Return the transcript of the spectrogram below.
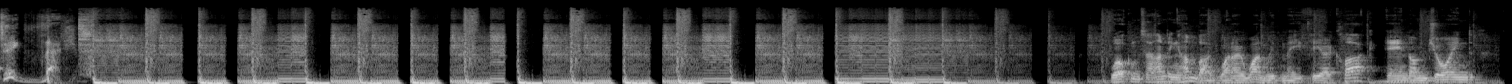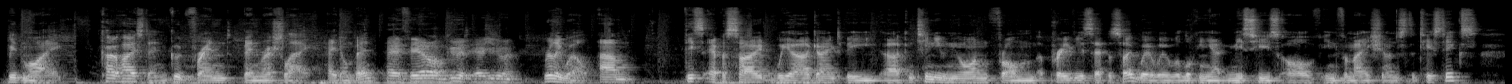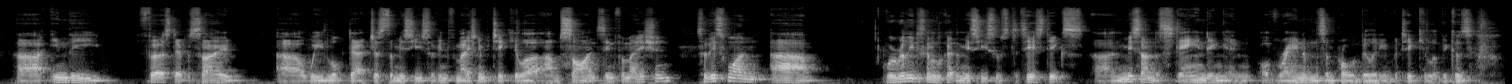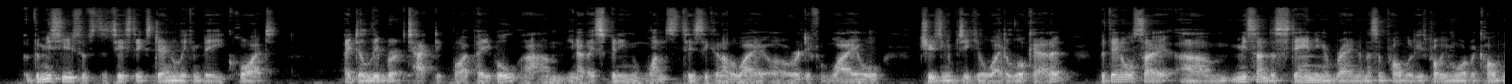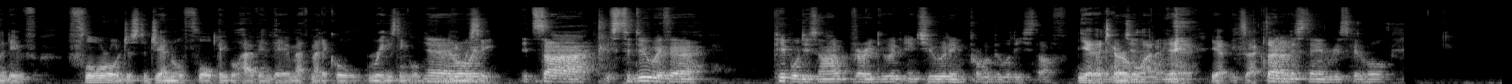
Take that! Welcome to Hunting Humbug 101 with me, Theo Clark, and I'm joined with my co-host and good friend, Ben Reschlag. Hey, Don Ben? Hey Theo, I'm good. How are you doing? Really well. Um, this episode, we are going to be uh, continuing on from a previous episode where we were looking at misuse of information and statistics. Uh, in the first episode, uh, we looked at just the misuse of information, in particular um, science information. So this one, uh, we're really just going to look at the misuse of statistics uh, and misunderstanding and of randomness and probability in particular, because the misuse of statistics generally can be quite a deliberate tactic by people. Um, you know, they're spinning one statistic another way or, or, a different way or choosing a particular way to look at it. But then also, um, misunderstanding of randomness and probability is probably more of a cognitive flaw or just a general flaw people have in their mathematical reasoning or Yeah, well, it's uh, it's to do with uh, people just aren't very good intuiting probability stuff. Yeah, they're terrible at it. Yeah, Yeah, exactly. don't understand risk at all.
